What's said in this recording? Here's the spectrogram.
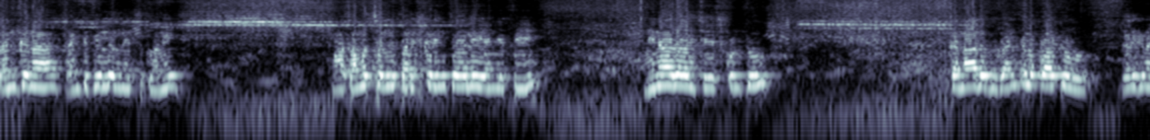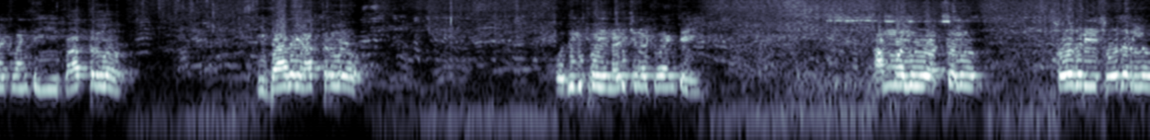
సంకన కంటి పిల్లల్ని ఎత్తుకొని మా సమస్యల్ని పరిష్కరించాలి అని చెప్పి నినాదాలు చేసుకుంటూ ఒక నాలుగు గంటల పాటు జరిగినటువంటి ఈ పాత్రలో ఈ పాదయాత్రలో ఒదిగిపోయి నడిచినటువంటి అమ్మలు అక్కలు సోదరి సోదరులు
